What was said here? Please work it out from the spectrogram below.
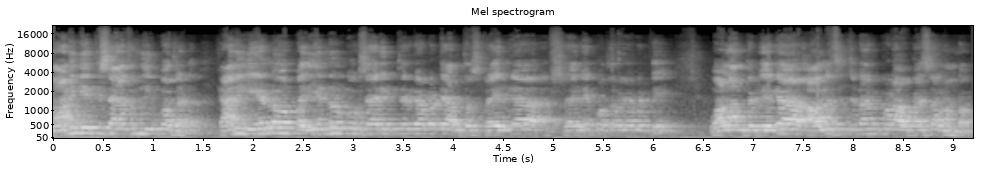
మార్నింగ్ ఎక్కి సాయంత్రం దిగిపోతాడు. కానీ ఏళ్ళు పదిహేను రోజులకు ఒకసారి ఎక్కుతారు కాబట్టి అంత స్ట్రైన్గా స్ట్రైన్ అయిపోతారు కాబట్టి వాళ్ళు అంత వేగా ఆలోచించడానికి కూడా అవకాశాలు ఉండవు.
